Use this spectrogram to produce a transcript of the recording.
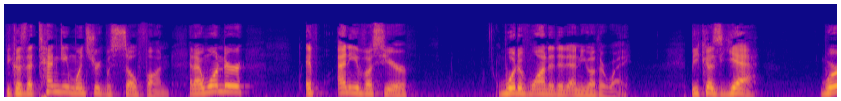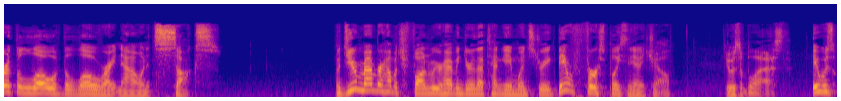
because that 10 game win streak was so fun. And I wonder if any of us here would have wanted it any other way. Because, yeah, we're at the low of the low right now and it sucks. But do you remember how much fun we were having during that 10 game win streak? They were first place in the NHL. It was a blast. It was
